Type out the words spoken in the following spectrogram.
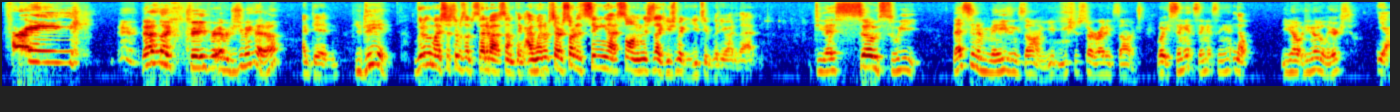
free. That's my favorite ever. Did you make that up? I did. You did. Literally, my sister was upset about something. I went upstairs, started singing that song, and then she's like, "You should make a YouTube video out of that." Dude, that's so sweet. That's an amazing song. You, you should start writing songs. Wait, sing it, sing it, sing it. No. You know? Do you know the lyrics? Yeah.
